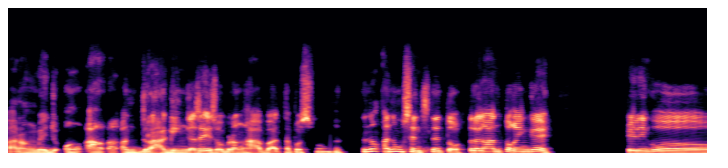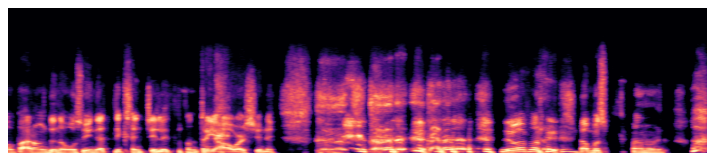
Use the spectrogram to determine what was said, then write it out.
parang medyo ang, ang, ang dragging kasi sobrang haba. Tapos oh, anong anong sense nito? Talaga antokin ka eh. Feeling ko parang doon na uso yung Netflix and chill eh. Tutong 3 hours yun eh. Di ba? Parang, tapos parang ah,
